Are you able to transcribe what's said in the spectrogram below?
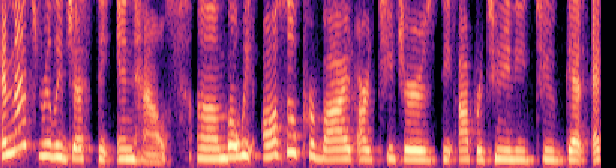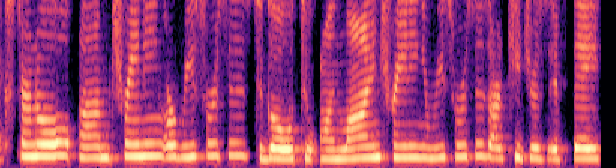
And that's really just the in-house. Um, but we also provide our teachers the opportunity to get external um, training or resources, to go to online training and resources. Our teachers, if they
